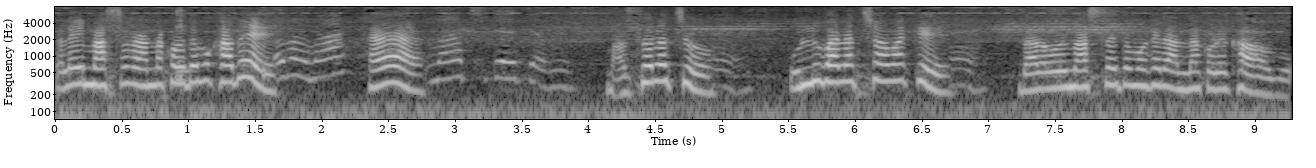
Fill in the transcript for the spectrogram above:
তাহলে এই মাছটা রান্না করে দেবো খাবে? হ্যাঁ। মাছ ধরেছ? উল্লু বানাচ্ছ আমাকে? দাঁড়া ওই মাছটাই তোমাকে রান্না করে খাওয়াবো।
